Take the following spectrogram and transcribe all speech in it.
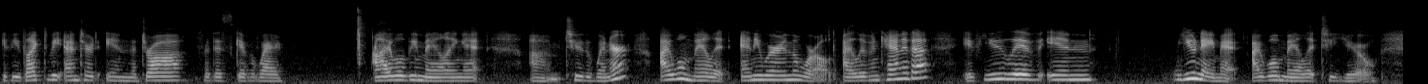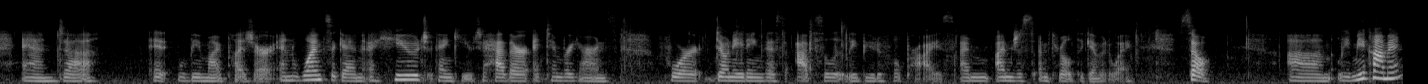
If you'd like to be entered in the draw for this giveaway, I will be mailing it um, to the winner. I will mail it anywhere in the world. I live in Canada. If you live in, you name it, I will mail it to you. And uh, it will be my pleasure. And once again, a huge thank you to Heather at Timber Yarns for donating this absolutely beautiful prize. I'm, I'm just, I'm thrilled to give it away. So um, leave me a comment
